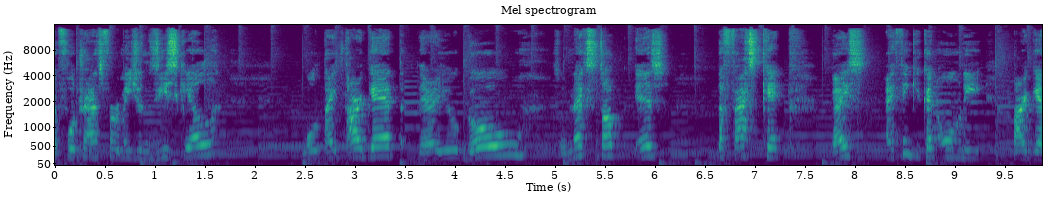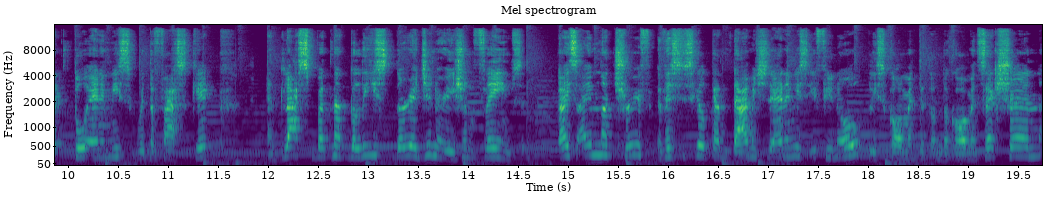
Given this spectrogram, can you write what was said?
the full transformation Z skill. Multi-target. There you go. So next up is the fast kick. Guys, I think you can only target two enemies with the fast kick. And last but not the least, the regeneration flames. Guys, I'm not sure if this skill can damage the enemies. If you know, please comment it on the comment section.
